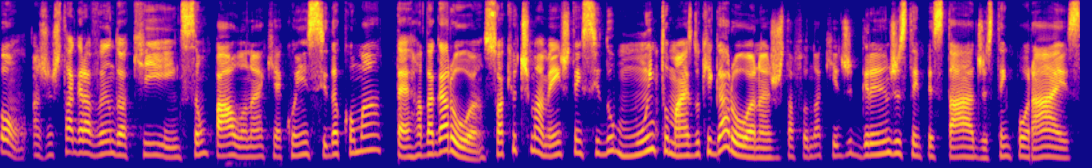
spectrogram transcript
Bom, a gente está gravando aqui em São Paulo, né, que é conhecida como a terra da garoa. Só que ultimamente tem sido muito mais do que garoa, né? A gente está falando aqui de grandes tempestades, temporais,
